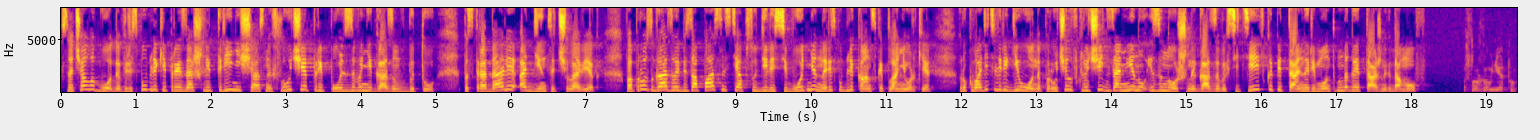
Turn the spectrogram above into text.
С начала года в республике произошли три несчастных случая при пользовании газом в быту. Пострадали 11 человек. Вопрос газовой безопасности обсудили сегодня на республиканской планерке. Руководитель региона поручил включить замену изношенных газовых сетей в капитальный ремонт многоэтажных домов. Сложного нету.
